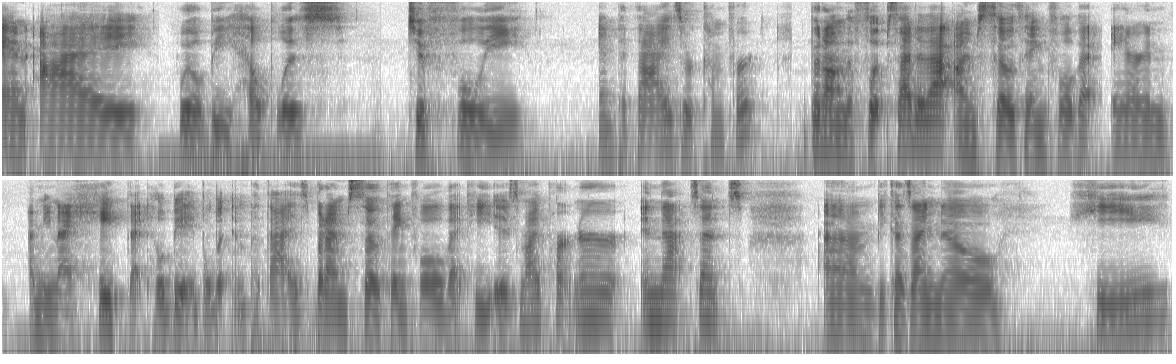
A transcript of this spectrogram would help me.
and I will be helpless to fully empathize or comfort. But on the flip side of that, I'm so thankful that Aaron, I mean, I hate that he'll be able to empathize, but I'm so thankful that he is my partner in that sense um, because I know he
